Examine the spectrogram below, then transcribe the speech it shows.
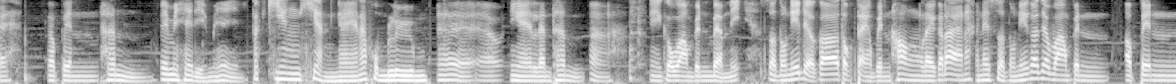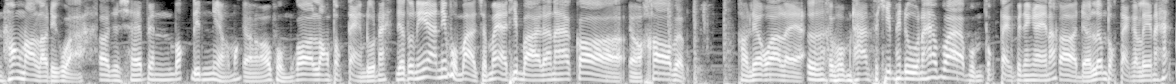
ก็เป็นเทิร์นเอ้ยไม่ใช่ดิไม่ใช่ตะเกียงเขียนไงนะผมลืม เออเอานี่ไงแลนเทิร์นอ่านี่ก็วางเป็นแบบนี้ ส่วนตรงนี้เดี๋ยวก็ตกแต่งเป็นห้องอะไรก็ได้นะ ในส่วนตรงนี้ก็จะวางเป็นเอาเป็นห้องนอนเราดีกว่า ก็จะใช้เป็นบล็อกดินเหนียวมั้งเดี๋ยวผมก็ลองตกแต่งดูนะ เดี๋ยวตรงนี้อันนี้ผมอาจจะไม่อธิบายแล้วนะก็เดี๋ยวเข้าแบบเขาเรียกว่าอะไรอะเออเดี๋ยวผมทานสคริปต์ให้ดูนะครับว่าผมตกแต่งเป็นยังไงนะก็เดี๋ยวเริ่มตกแต่งกันเลยนะฮะ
